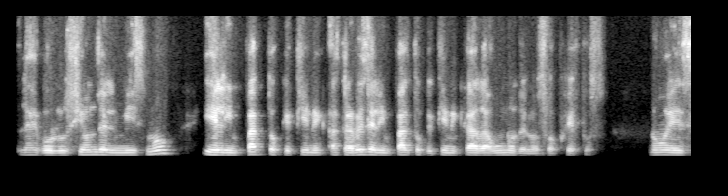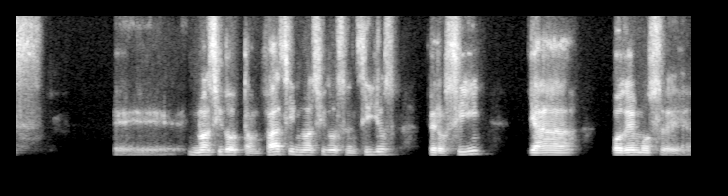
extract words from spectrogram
la evolución del mismo y el impacto que tiene, a través del impacto que tiene cada uno de los objetos. No es, eh, no ha sido tan fácil, no ha sido sencillo, pero sí ya podemos eh,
